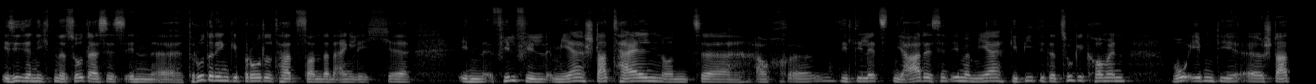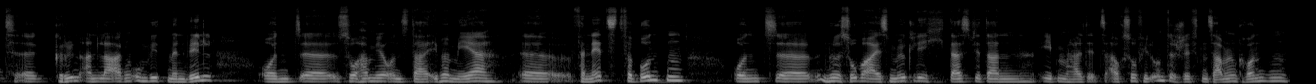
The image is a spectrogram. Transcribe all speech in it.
Es ist ja nicht nur so, dass es in äh, Trudering gebrodelt hat, sondern eigentlich äh, in viel, viel mehr Stadtteilen und äh, auch äh, die, die, letzten Jahre sind immer mehr Gebiete dazugekommen, wo eben die äh, Stadt äh, Grünanlagen umwidmen will. Und so haben wir uns da immer mehr vernetzt, verbunden und äh, nur so war es möglich, dass wir dann eben halt jetzt auch so viele Unterschriften sammeln konnten.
